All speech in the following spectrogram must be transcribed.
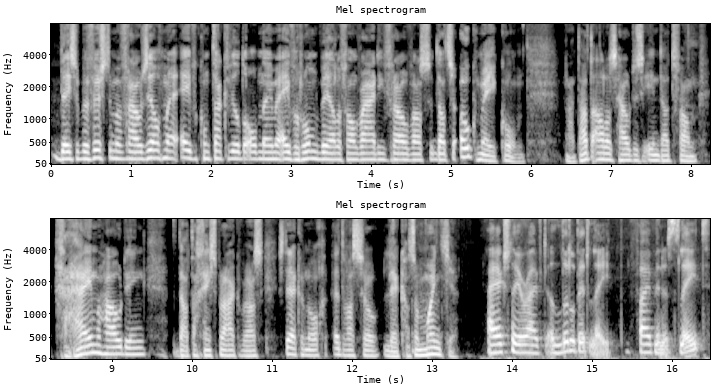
deze bewuste mevrouw zelf maar even contact wilde opnemen... even rondbellen van waar die vrouw was, dat ze ook mee kon. Nou, dat alles houdt dus in dat van geheimhouding, dat er geen sprake was. Sterker nog, het was zo lek als een mandje. I actually arrived a little bit late, five minutes late.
